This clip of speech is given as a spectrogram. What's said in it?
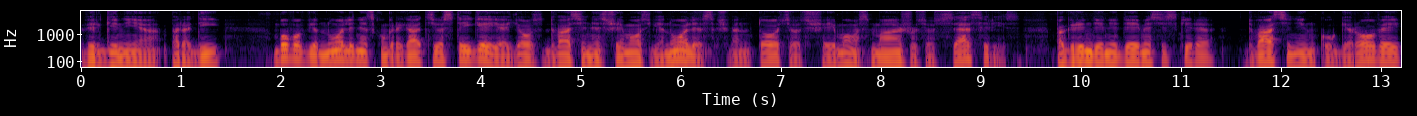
Virginija Parady buvo vienuolinės kongregacijos teigėja, jos dvasinės šeimos vienuolės, šventosios šeimos mažusios seserys, pagrindinį dėmesį skiria dvasininkų geroviai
